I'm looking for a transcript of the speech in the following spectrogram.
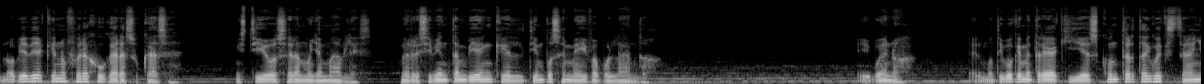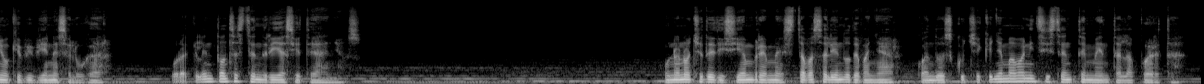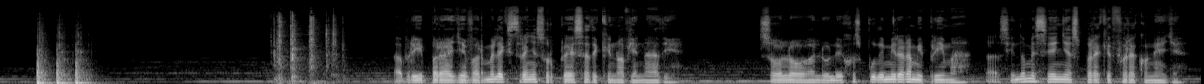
No había día que no fuera a jugar a su casa. Mis tíos eran muy amables, me recibían tan bien que el tiempo se me iba volando. Y bueno, el motivo que me trae aquí es contarte algo extraño que viví en ese lugar. Por aquel entonces tendría siete años. Una noche de diciembre me estaba saliendo de bañar cuando escuché que llamaban insistentemente a la puerta. Abrí para llevarme la extraña sorpresa de que no había nadie. Solo a lo lejos pude mirar a mi prima, haciéndome señas para que fuera con ella.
